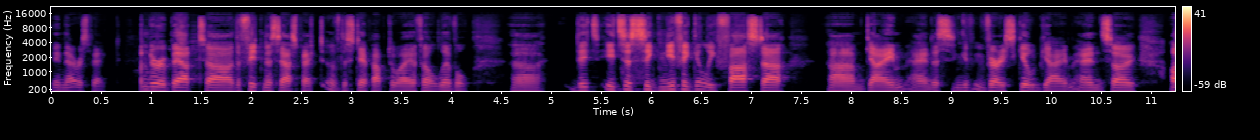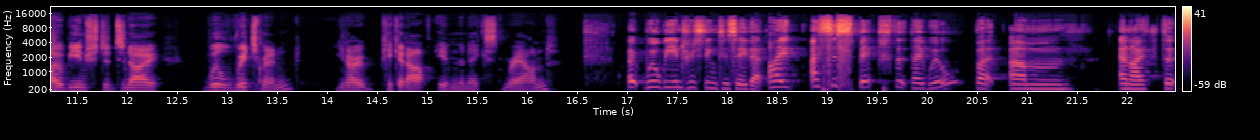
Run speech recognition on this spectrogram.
in that respect. I wonder about uh, the fitness aspect of the step up to AFL level. Uh, it's, it's a significantly faster um, game and a very skilled game, and so I would be interested to know: Will Richmond, you know, pick it up in the next round? It will be interesting to see that. I I suspect that they will, but um, and I th-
